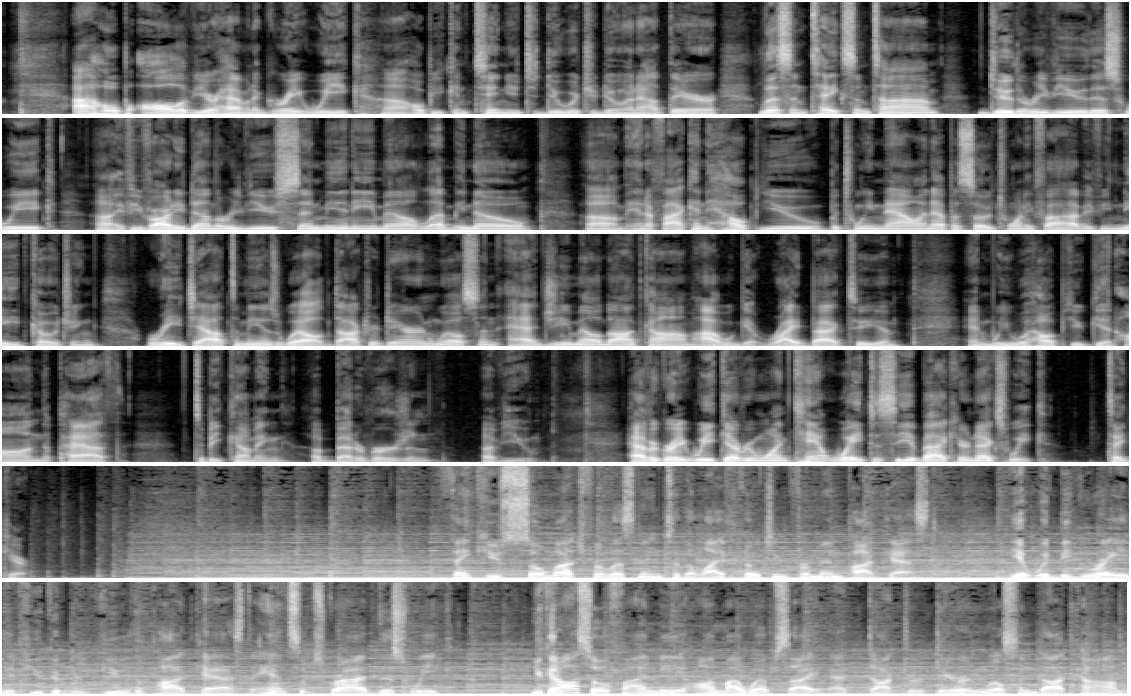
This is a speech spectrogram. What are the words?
I hope all of you are having a great week. I hope you continue to do what you're doing out there. Listen, take some time, do the review this week. Uh, if you've already done the review, send me an email, let me know. Um, and if I can help you between now and episode 25, if you need coaching, reach out to me as well. Dr. Darren Wilson at gmail.com. I will get right back to you and we will help you get on the path to becoming a better version of you. Have a great week, everyone. Can't wait to see you back here next week. Take care. Thank you so much for listening to the Life Coaching for Men podcast. It would be great if you could review the podcast and subscribe this week. You can also find me on my website at drdarrenwilson.com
